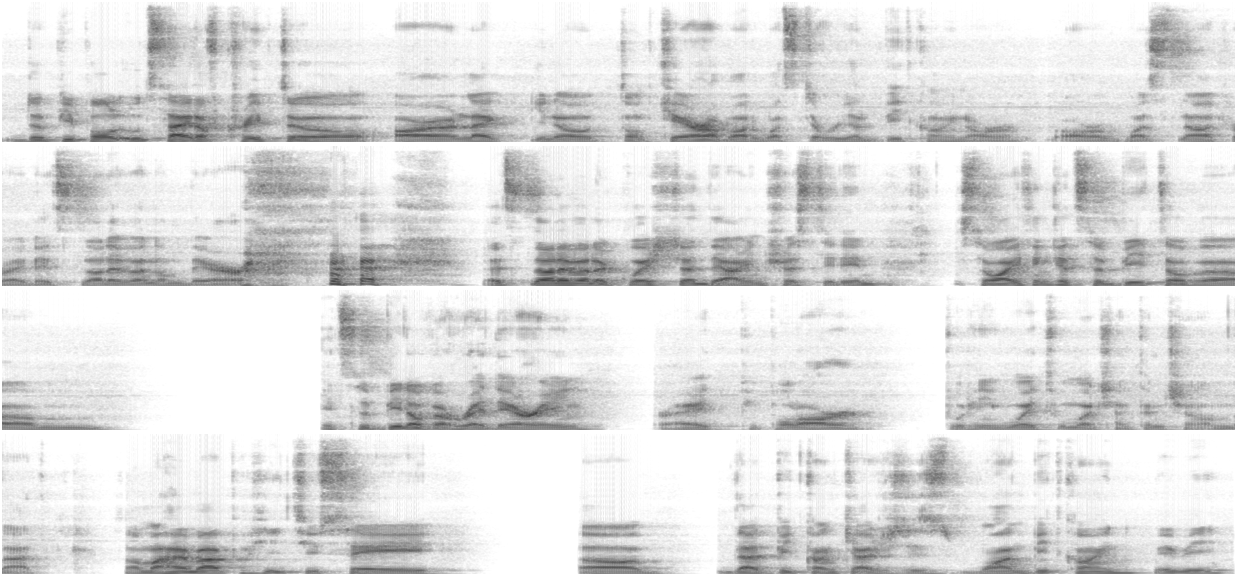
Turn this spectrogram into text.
The people outside of crypto are like, you know, don't care about what's the real Bitcoin or or what's not, right? It's not even on there. it's not even a question they are interested in. So I think it's a bit of um, it's a bit of a red herring, right? People are putting way too much attention on that. So I'm happy to say uh, that Bitcoin Cash is one Bitcoin, maybe,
